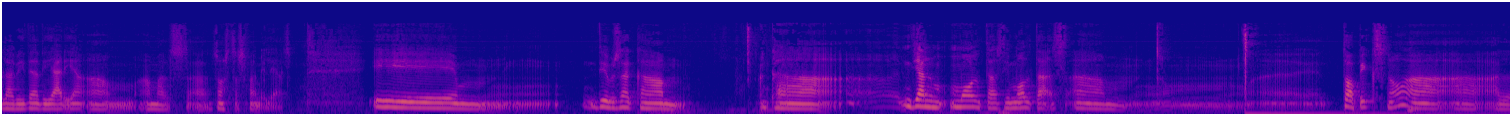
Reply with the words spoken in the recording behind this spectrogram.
la vida diària amb, amb els, els nostres familiars. I dius que, que hi ha moltes i moltes um, tòpics no? a, a, al,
